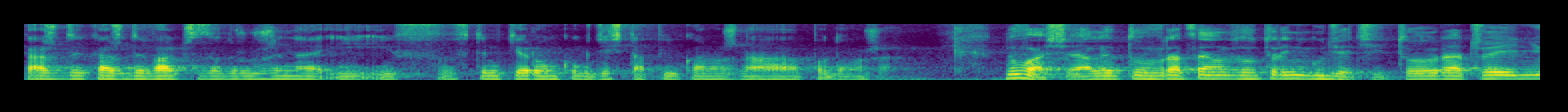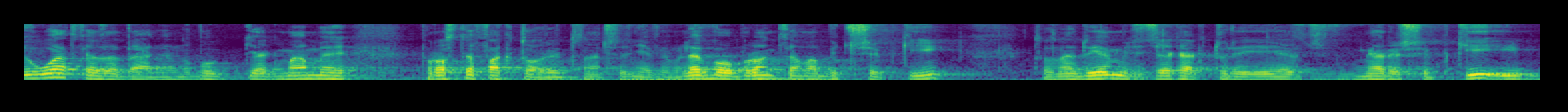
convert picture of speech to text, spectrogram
Każdy, każdy walczy za drużynę i, i w, w tym kierunku gdzieś ta piłka nożna podąża. No właśnie, ale to wracając do treningu dzieci, to raczej nie ułatwia zadania, no bo jak mamy proste faktory, to znaczy, nie wiem, lewy obrońca ma być szybki, to znajdujemy dzieciaka, który jest w miarę szybki i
